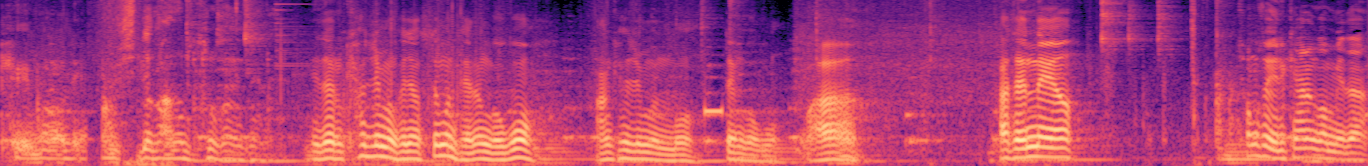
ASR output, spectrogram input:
케이블 어디 아씨 내가 안으로 들어가야 되네 이대로 켜지면 그냥 쓰면 되는 거고 안 켜지면 뭐 된 거고. 와. 다 됐네요 청소 이렇게 하는 겁니다.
